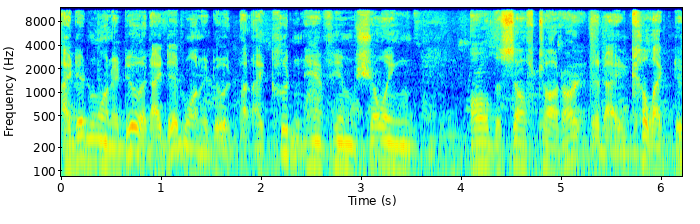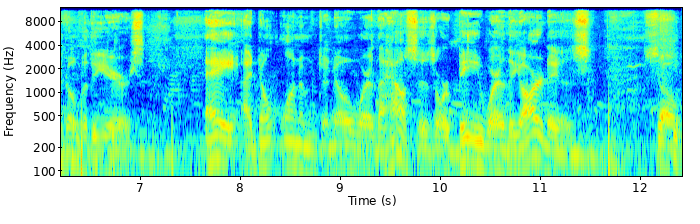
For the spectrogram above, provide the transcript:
I didn't want to do it. I did want to do it, but I couldn't have him showing all the self taught art that I had collected over the years. A, I don't want him to know where the house is, or B, where the art is. So,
